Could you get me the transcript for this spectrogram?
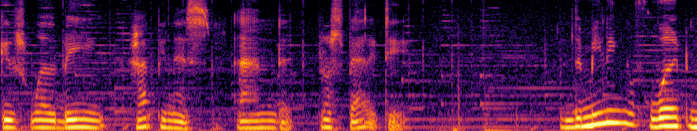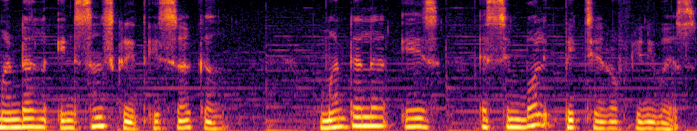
gives well being, happiness, and prosperity. The meaning of word mandala in Sanskrit is circle. Mandala is a symbolic picture of universe.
